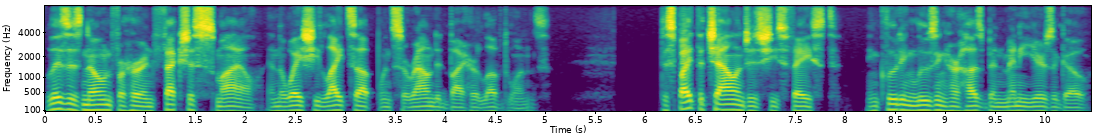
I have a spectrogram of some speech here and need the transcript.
Liz is known for her infectious smile and the way she lights up when surrounded by her loved ones. Despite the challenges she's faced, including losing her husband many years ago,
